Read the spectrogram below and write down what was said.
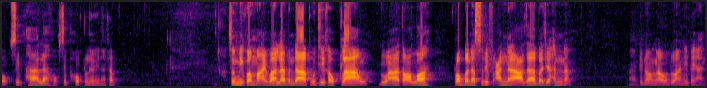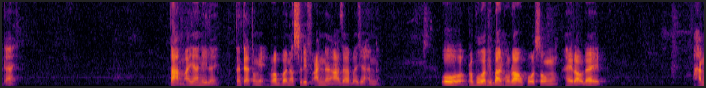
65 และ 66 เลยนะครับ ซึ่งมีความหมายว่าและบรรดาผู้ที่เขากล่าวดูอาต่อ Allah รับบนัสริฟอันนาอาดาบะจฮันนัมพี่น้องเอาดูอานี้ไปอ่านได้ ตามอายะนี้เลย ตั้งแต่ตรงนี้รับบานัสริฟอันนาอาซาบะยะฮันนะโอ้ พระผู้อภิบาลของเราโปรดทรงให้เราได้ หัน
